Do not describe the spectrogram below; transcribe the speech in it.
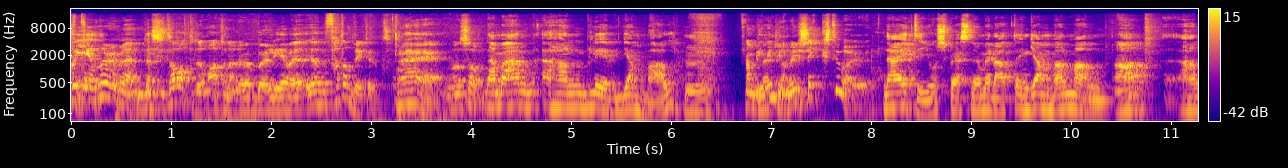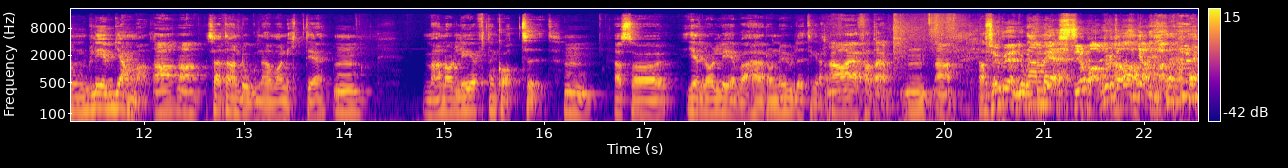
menar du med det citatet om att han hade börjat leva? Jag, jag fattar inte riktigt. Nej, Vad sa Nej men han, han blev gammal. Han blev inte han blev ju 60 var ju. Nej, inte George Best. Jag menar att en gammal man, han, han blev gammal. Ja. Så att han dog när han var 90. Men han har levt en kort tid. Alltså, gäller att leva här och nu lite grann. Ja, jag fattar. Mm, ja. Alltså, jag tror nej, jag men- bäst. Jag bara, han blev inte alls gammal. Han blev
